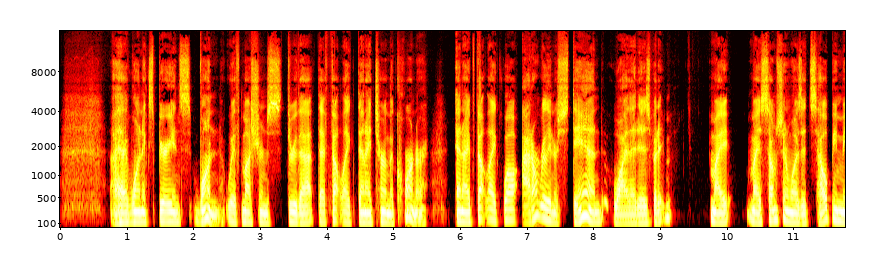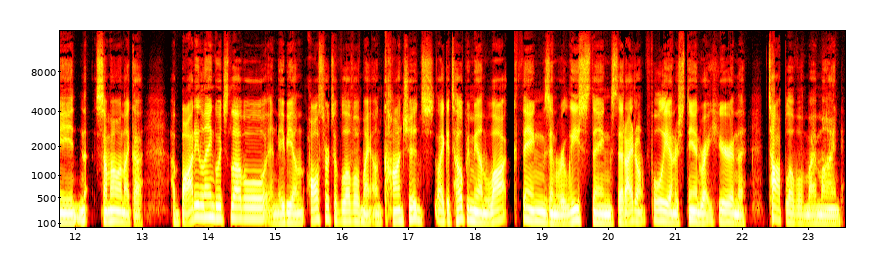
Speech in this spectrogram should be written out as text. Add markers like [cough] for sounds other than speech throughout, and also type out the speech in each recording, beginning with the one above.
I had one experience, one with mushrooms through that, that felt like then I turned the corner. And I felt like, well, I don't really understand why that is, but it, my my assumption was it's helping me somehow on like a, a body language level and maybe on all sorts of level of my unconscious like it's helping me unlock things and release things that i don't fully understand right here in the top level of my mind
